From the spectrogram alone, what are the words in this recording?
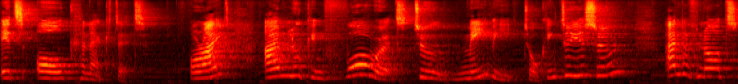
It's all connected. All right? I'm looking forward to maybe talking to you soon and if not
